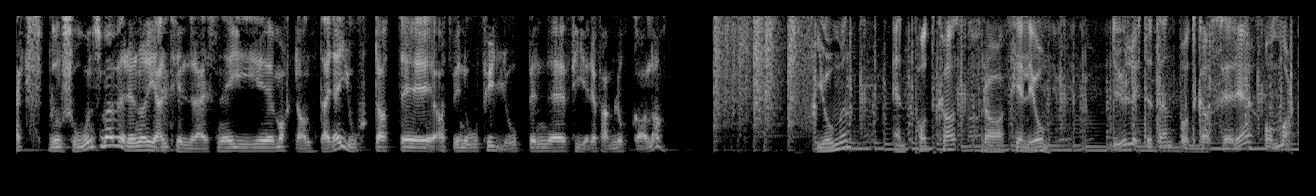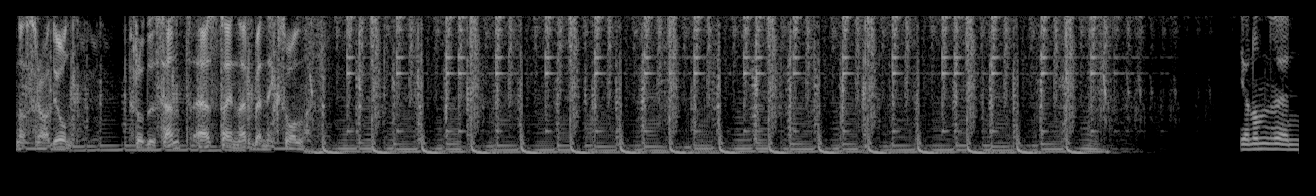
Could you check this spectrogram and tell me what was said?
eksplosjonen som har vært når det gjelder tilreisende i Martland, den har gjort at, eh, at vi nå fyller opp eh, fire-fem lokaler. Jommen, en podkast fra Fjelljom. Du lytter til en podkastserie om Martnasradioen. Produsent er Steinar Benningsvold. Gjennom den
